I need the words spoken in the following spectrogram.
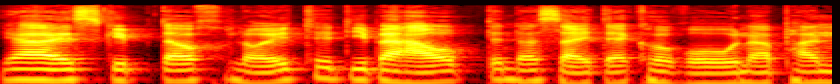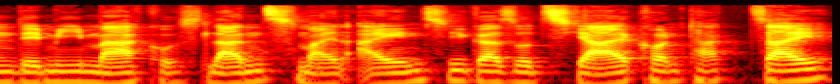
ja, es gibt auch Leute, die behaupten, dass seit der Corona-Pandemie Markus Lanz mein einziger Sozialkontakt sei.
